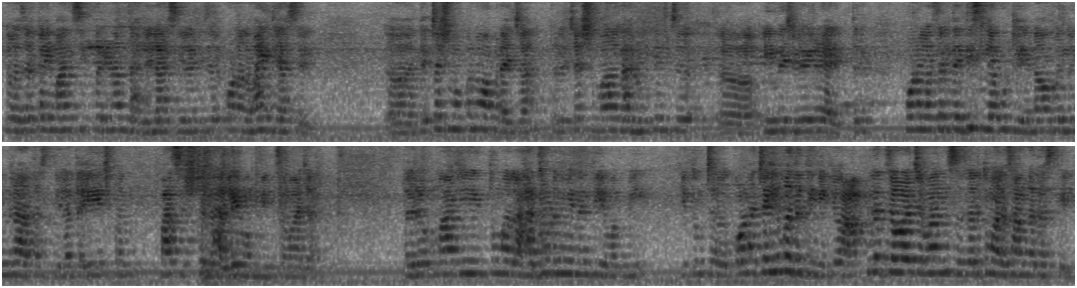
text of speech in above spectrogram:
किंवा जर काही मानसिक परिणाम झालेला असेल आणि जर कोणाला माहिती असेल ते चष्मा पण वापरायचा तर चष्मा घालून त्यांचं इमेज वेगळे आहेत. तर कोणाला जर त्या दिसल्या कुठे नाव बदलून राहत असतील आता एज पण पासष्ट झाले मम्मींचं माझ्या. तर माझी तुम्हाला हात जोडून विनंती आहे मम्मी की तुमच्या कोणाच्याही मदतीने किंवा आपल्याच जवळचे माणसं जर तुम्हाला सांगत असतील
